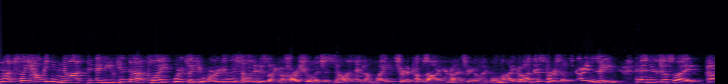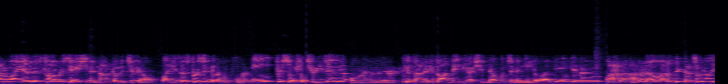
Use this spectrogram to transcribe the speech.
nuts. Like, how can you not? And you get to that point where it's like you're arguing with someone who's like a harsh religious zealot, and the light sort of comes on in your eyes where you're like, oh my God, this person's crazy. And you're just like, how do I end this conversation and not go to jail? Like, is this person going to report me for social treason or because I thought maybe I should know what's in a needle I'm being given? I don't, I don't know. I don't think that's a really,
